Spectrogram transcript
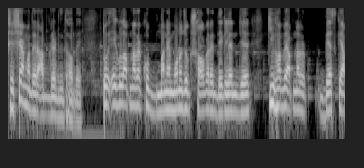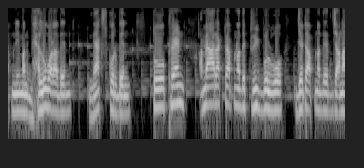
শেষে আমাদের আপগ্রেড দিতে হবে। তো এগুলো আপনারা খুব মানে মনোযোগ সহকারে দেখলেন যে কীভাবে আপনার বেসকে আপনি মানে ভ্যালু বাড়াবেন ম্যাক্স করবেন। তো ফ্রেন্ড আমি আর একটা আপনাদের ট্রিক বলব, যেটা আপনাদের জানা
